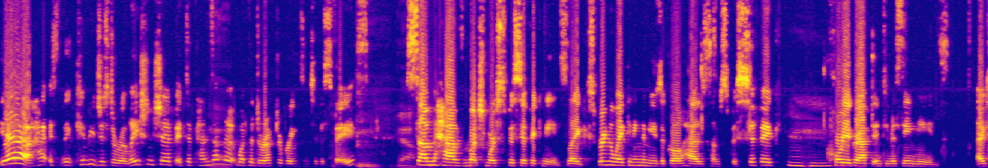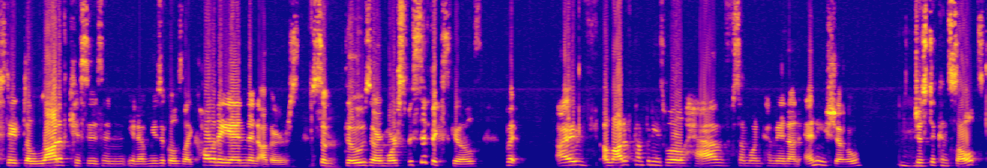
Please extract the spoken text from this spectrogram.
yeah it can be just a relationship it depends yeah. on the, what the director brings into the space yeah. some have much more specific needs like spring awakening the musical has some specific mm-hmm. choreographed intimacy needs I've staged a lot of kisses in you know musicals like Holiday Inn and others. So sure. those are more specific skills. But I've a lot of companies will have someone come in on any show mm-hmm. just to consult,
